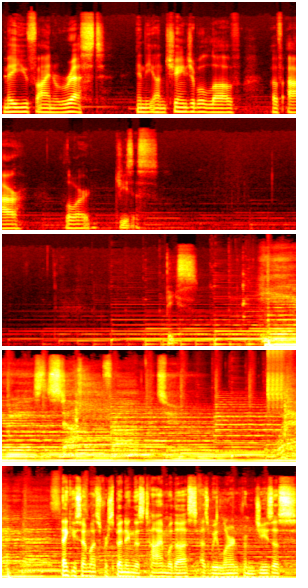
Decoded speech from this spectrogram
May you find rest in the unchangeable love of our Lord Jesus. Peace. Thank you so much for spending this time with us as we learn from Jesus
